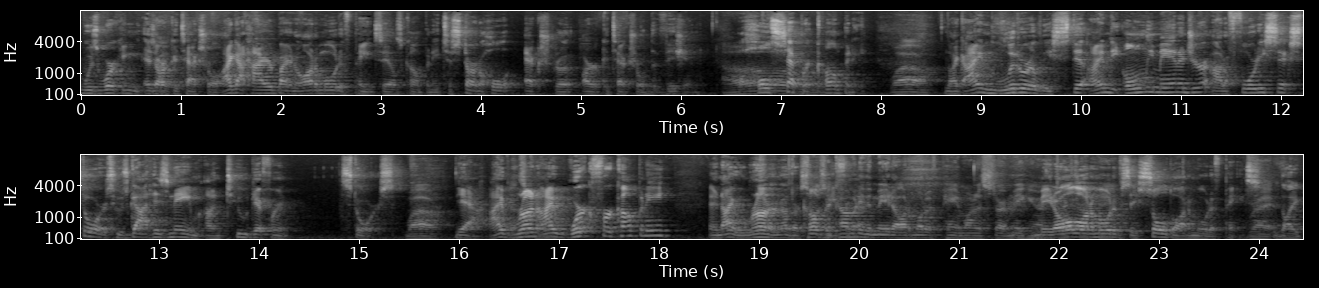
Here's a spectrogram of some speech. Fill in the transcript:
was working as architectural. I got hired by an automotive paint sales company to start a whole extra architectural division, a whole separate company. Wow. Like I'm literally still, I'm the only manager out of 46 stores who's got his name on two different stores. Wow. Yeah, I That's run, cool. I work for a company, and I run another So it's company. a company them. that made automotive paint wanted to start making made all automotive. They sold automotive paints. Right. Like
